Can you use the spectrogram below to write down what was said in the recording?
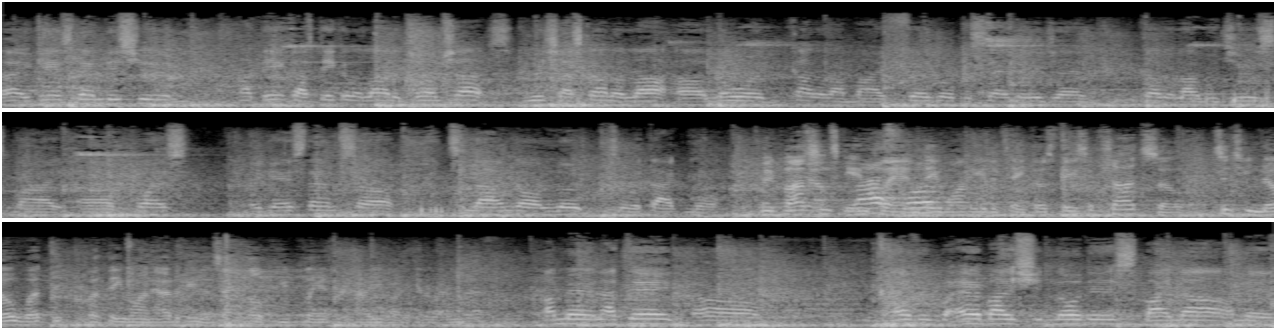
uh, against them this year, I think I've taken a lot of jump shots, which has kind of lot, uh, lowered kind of like my field goal percentage and kind of like reduced my uh, points against them. So, so now I'm gonna look to attack more. I mean, Boston's game plan, they want you to take those face-up shots. So since you know what the, what they want out of you, does that help you plan for how you want to get around that? I mean, I think um, everybody, everybody should know this by now. I mean,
